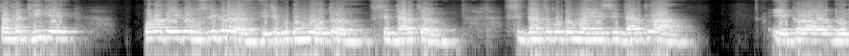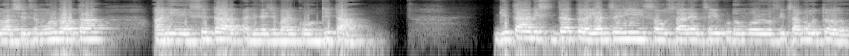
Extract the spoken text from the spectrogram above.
चालतं ठीक आहे. पण आता इकडे दुसरीकडं हे जे कुटुंब होतं सिद्धार्थ. सिद्धार्थ कुटुंब हे सिद्धार्थला एक दोन वर्षाचा मुलगा होता. आणि सिद्धार्थ आणि त्याची बायको गीता. गीता आणि सिद्धार्थ यांचंही संसार यांचंही कुटुंब व्यवस्थित चालू होतं.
